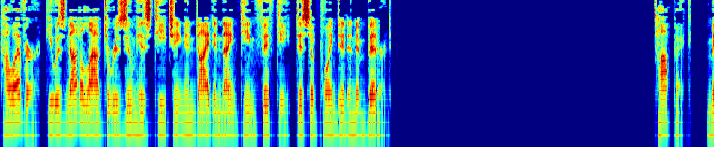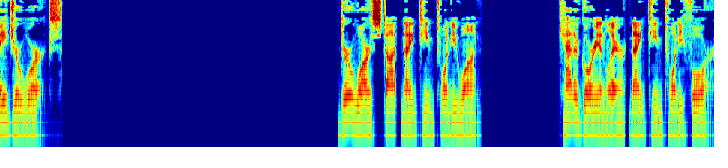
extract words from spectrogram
However, he was not allowed to resume his teaching and died in 1950, disappointed and embittered. Major works Der Wahre Staat 1921. Kategorienlehre 1924.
